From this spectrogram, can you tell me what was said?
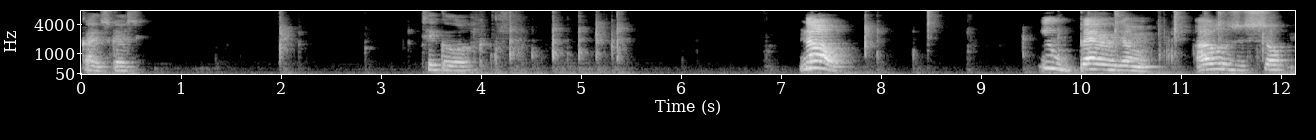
Guys, guys. Take a look. No! You better don't. I was just so.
